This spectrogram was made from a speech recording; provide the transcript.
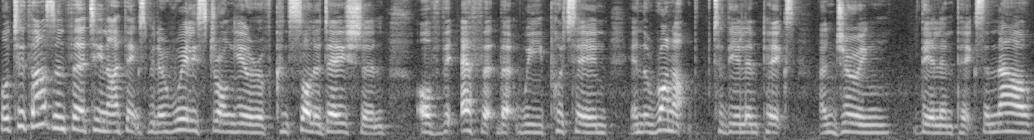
Well, 2013, I think, has been a really strong year of consolidation of the effort that we put in in the run up to the Olympics and during the Olympics. And now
